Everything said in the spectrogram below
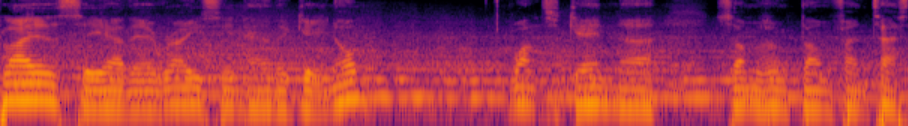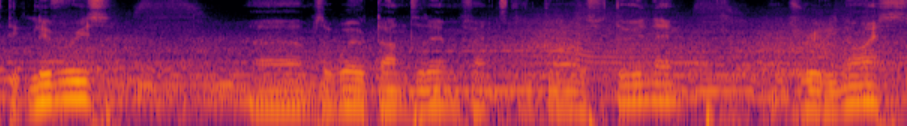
players, see how they're racing, how they're getting on. Once again, uh, some of them done fantastic liveries. Um, so well done to them, thanks to the guys for doing them. It's really nice.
